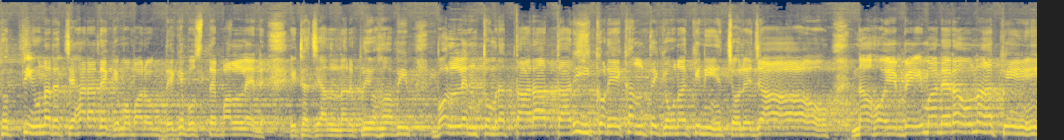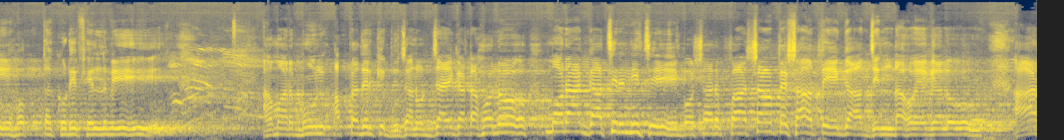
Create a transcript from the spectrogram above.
সত্যি ওনার চেহারা দেখে মোবারক দেখে বুঝতে পারলেন, এটা যে আল্লাহর প্রিয় হাবিব। বললেন, তোমরা তাড়াতাড়ি করে এখান থেকে ওনাকে নিয়ে চলে যাও, না হয় বেইমানেরা ওনাকে হত্যা করে ফেলবে। আমার মূল আপনাদেরকে বোঝানোর জায়গাটা হলো, মরা গাছের নিচে বসার পা, সাথে সাথে গাছ জিন্দা হয়ে গেল। আর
